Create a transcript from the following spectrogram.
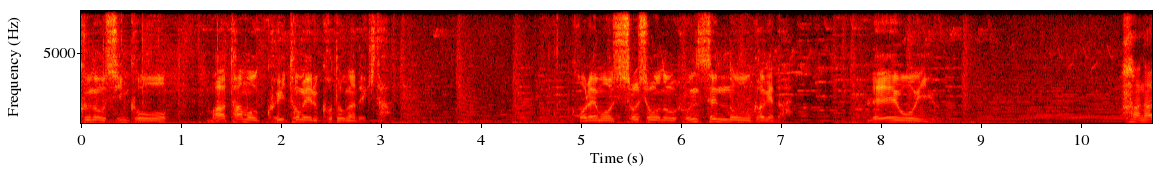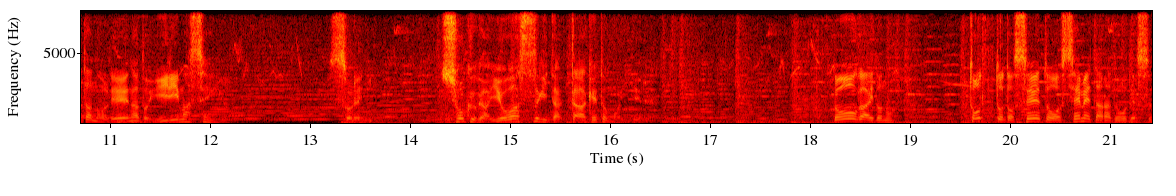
蜀の侵攻をまたも食い止めることができた。これも諸将の奮戦のおかげだ。礼を言う。あなたの礼などいりませんよ。それに職が弱すぎただけとも言える。道外殿とっとと生徒を攻めたらどうです？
